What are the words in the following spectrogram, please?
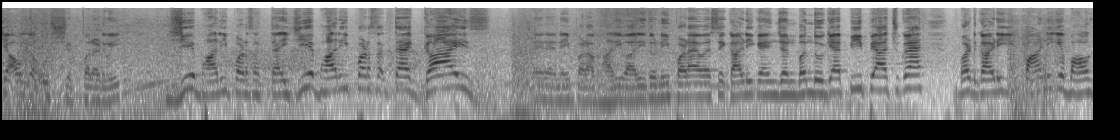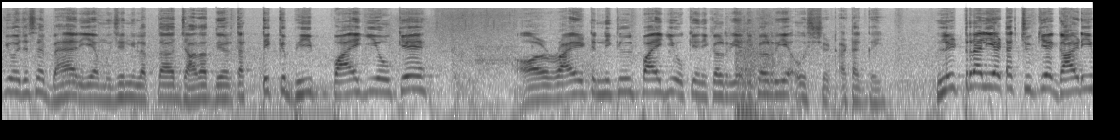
क्या हो गया। उस शिट पलट गई। ये भारी पड़ सकता है, ये भारी पड़ सकता है गाइस नहीं नहीं नहीं पड़ा, भारी वारी तो नहीं पड़ा है। वैसे गाड़ी का इंजन बंद हो गया है, पी पे आ चुका है बट गाड़ी की पानी के बहाव की वजह से बह रही है। मुझे नहीं लगता ज़्यादा देर तक टिक भी पाएगी ओके और राइट निकल पाएगी ओके निकल रही है, निकल रही है। ओ शिट अटक गई। लिटरली अटक चुकी है, गाड़ी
